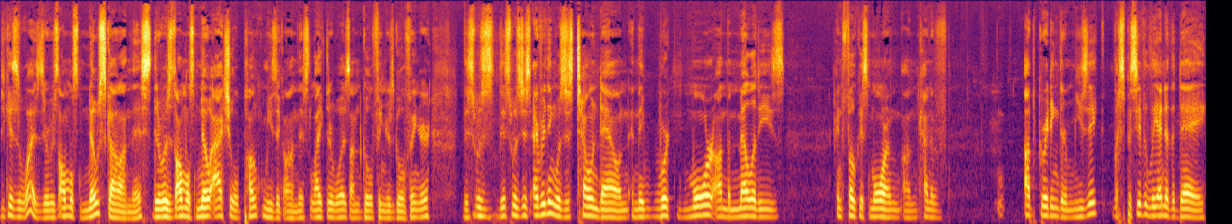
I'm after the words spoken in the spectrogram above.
Because it was. There was almost no ska on this. There was almost no actual punk music on this, like there was on Goldfinger's Goldfinger. This was mm. this was just everything was just toned down, and they worked more on the melodies, and focused more on on kind of upgrading their music. Like specifically, end of the day,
